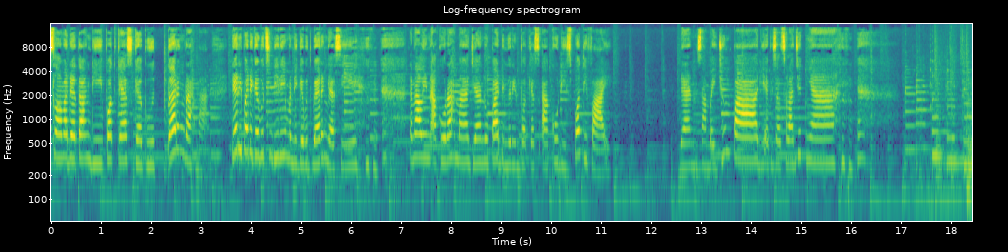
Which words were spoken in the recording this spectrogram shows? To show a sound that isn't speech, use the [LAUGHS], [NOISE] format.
selamat datang di podcast Gabut bareng Rahma. Daripada gabut sendiri, mending gabut bareng gak sih? [LAUGHS] Kenalin aku Rahma, jangan lupa dengerin podcast aku di Spotify. Dan sampai jumpa di episode selanjutnya. [LAUGHS]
